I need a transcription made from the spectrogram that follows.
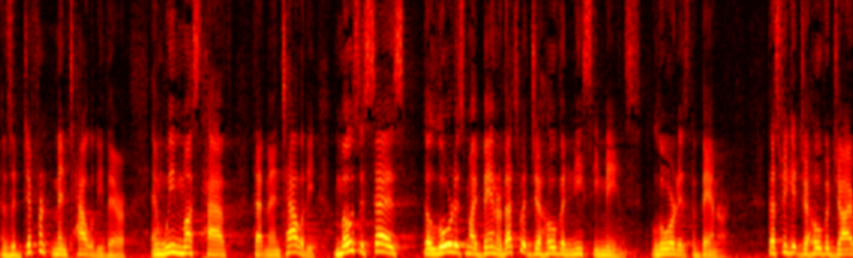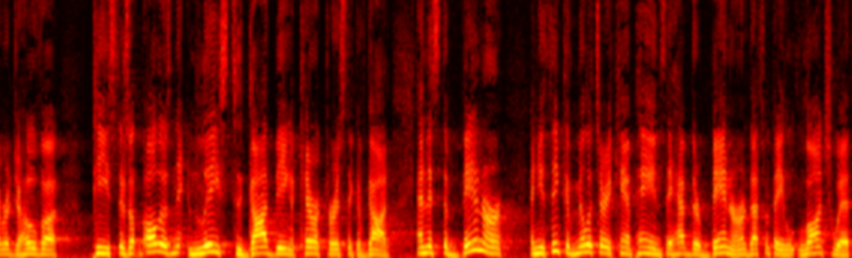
And there's a different mentality there, and we must have that mentality. Moses says, The Lord is my banner. That's what Jehovah Nisi means. Lord is the banner. That's where you get Jehovah Jireh, Jehovah Peace. There's all those links to God being a characteristic of God. And it's the banner and you think of military campaigns, they have their banner, that's what they launch with,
